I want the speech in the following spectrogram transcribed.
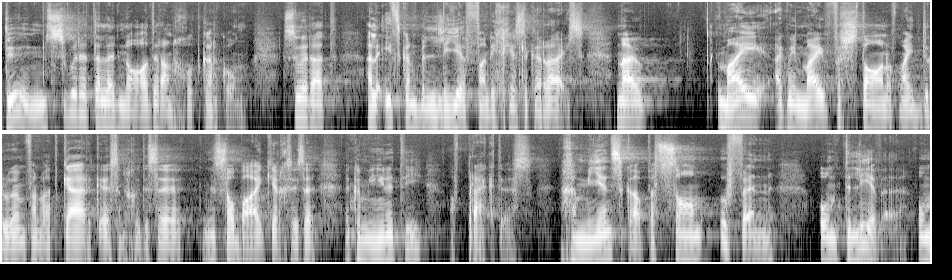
doen sodat hulle nader aan God kan kom, sodat hulle iets kan beleef van die geestelike reis. Nou my ek meen my verstaan of my droom van wat kerk is en goed is 'n sal baie keer gesê is 'n community of practice, 'n gemeenskap wat saam oefen om te lewe, om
